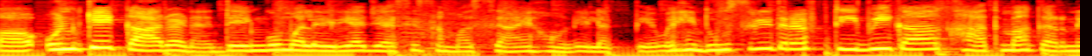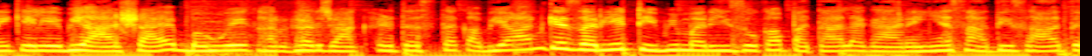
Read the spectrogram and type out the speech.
उनके कारण डेंगू, मलेरिया जैसी समस्याएँ होने लगती है। वहीं दूसरी तरफ़ टीबी का खात्मा करने के लिए भी आशाएँ, बहुए घर घर जाकर दस्तक अभियान के ज़रिए टीबी मरीजों का पता लगा रही हैं। साथ ही साथ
